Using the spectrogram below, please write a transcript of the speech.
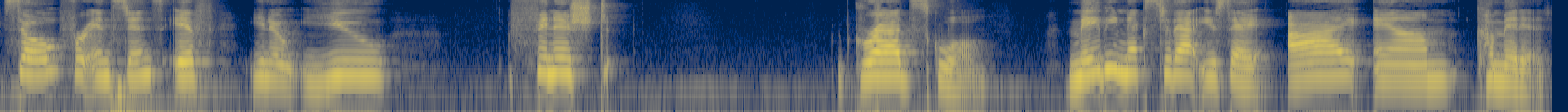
So, for instance, if you know, you finished grad school. Maybe next to that you say, I am committed.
